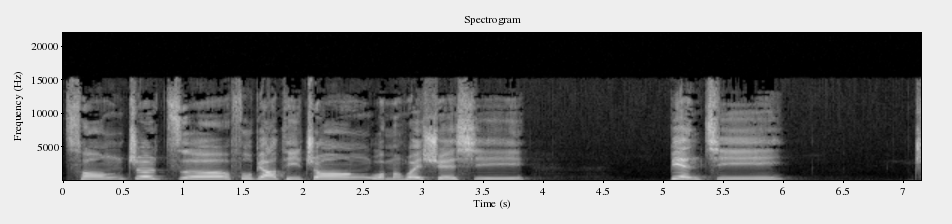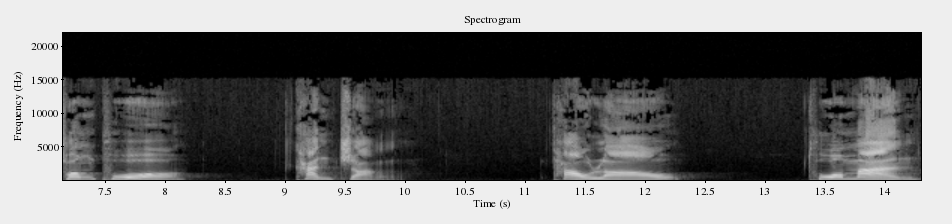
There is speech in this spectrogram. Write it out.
从这则副标题中，我们会学习遍及、冲破、看涨、套牢、拖慢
